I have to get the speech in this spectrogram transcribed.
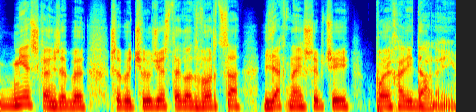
mieszkań, żeby, żeby ci ludzie z tego dworca jak najszybciej pojechali dalej?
